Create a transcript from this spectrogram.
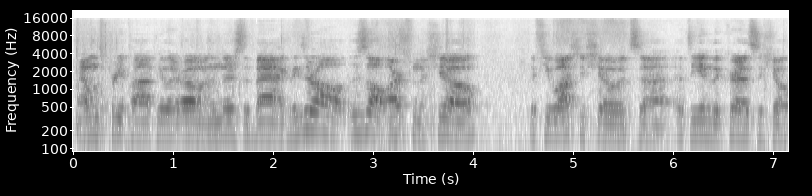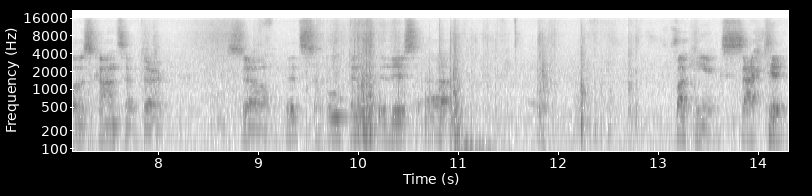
that one's pretty popular. Oh, and then there's the back. These are all, this is all art from the show. If you watch the show, it's uh, at the end of the credits they show all this concept art. So let's open this up. Fucking excited.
